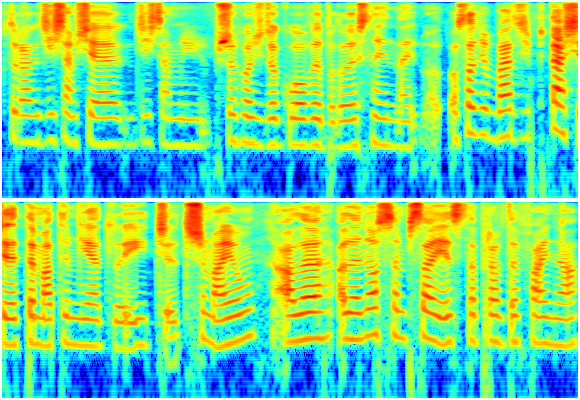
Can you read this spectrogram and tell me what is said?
która gdzieś tam się, gdzieś tam mi przychodzi do głowy, bo to jest naj, ostatnio bardziej ptasie tematy mnie tutaj trzymają, ale, ale nosem psa jest naprawdę fajna,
